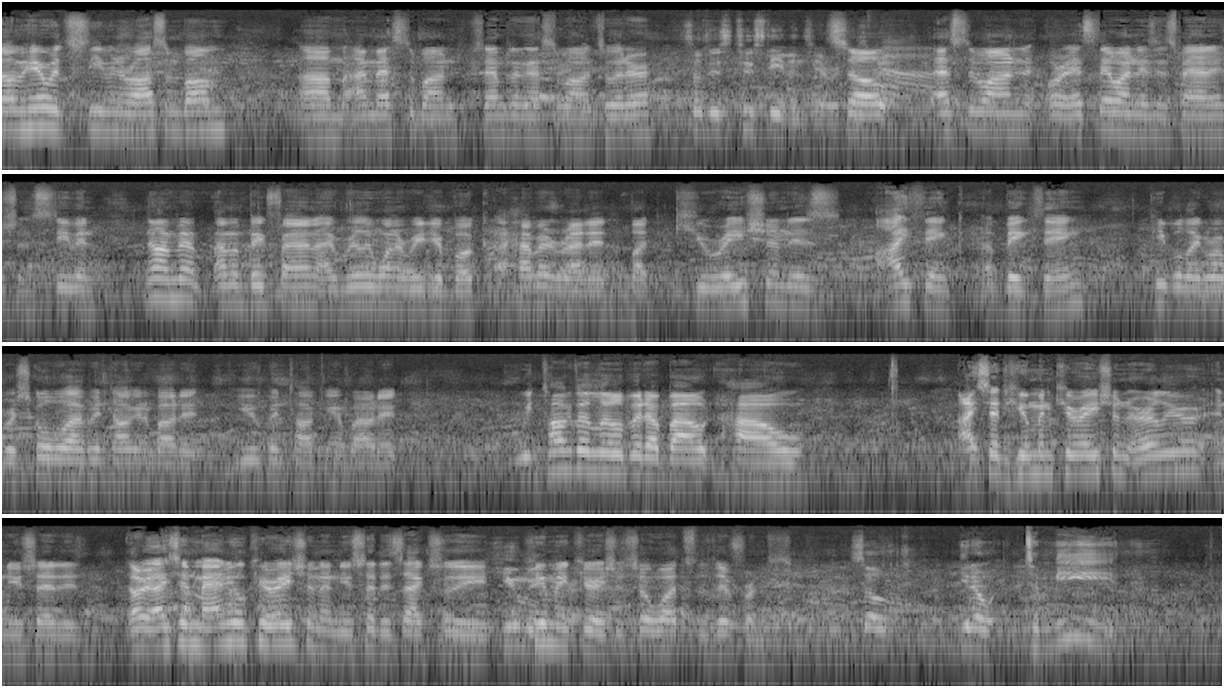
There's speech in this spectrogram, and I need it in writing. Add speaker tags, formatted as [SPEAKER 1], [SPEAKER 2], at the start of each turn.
[SPEAKER 1] So I'm here with Steven Rosenbaum. Um, I'm Esteban, Samsung Esteban on Twitter.
[SPEAKER 2] So there's two Stevens here.
[SPEAKER 1] So. Esteban or Esteban is in Spanish, and Steven. No, I'm a, I'm a big fan. I really want to read your book. I haven't read it, but curation is, I think, a big thing. People like Robert Scoble have been talking about it. You've been talking about it. We talked a little bit about how I said human curation earlier, and you said it. Or I said manual curation, and you said it's actually
[SPEAKER 2] Human
[SPEAKER 1] curation. So what's the difference?
[SPEAKER 2] So, you know, to me,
